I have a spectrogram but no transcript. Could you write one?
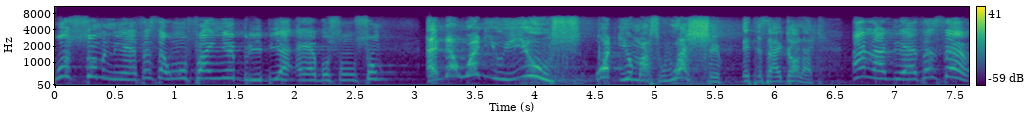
wosom nea ɛsɛ sɛ womfa nyɛ biribi a ɛyɛ bosomsom And then when you use what you must worship, it is idolatry. ana deɛ ɛsɛ sɛ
